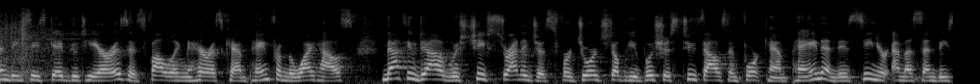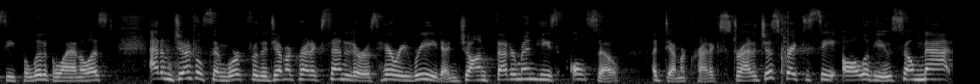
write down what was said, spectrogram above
NBC's Gabe Gutierrez is following the Harris campaign from the White House. Matthew Dowd was chief strategist for George W. Bush's 2004 campaign and is senior MSNBC political analyst. Adam Jentleson worked for the Democratic senators Harry Reid and John Fetterman. He's also a Democratic strategist. Great to see all of you. So, Matt,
